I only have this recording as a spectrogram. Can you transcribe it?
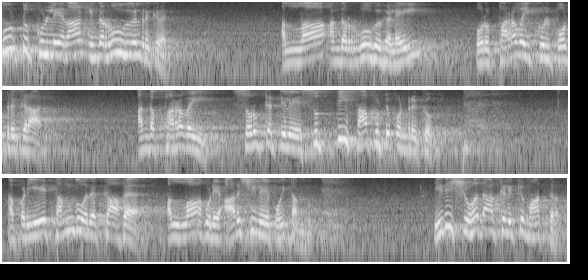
கூட்டுக்குள்ளே தான் இந்த ரூகுகள் இருக்கிறது. அல்லாஹ் அந்த ரூகுகளை ஒரு பறவைக்குள் போட்டிருக்கிறார் அந்த பறவை சொர்க்கத்திலே சுத்தி சாப்பிட்டு கொண்டிருக்கும். அப்படியே தங்குவதற்காக அல்லாஹுடைய அரிசிலே போய் தங்கும். இது சுகதாக்களுக்கு மாத்திரம்.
